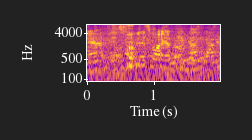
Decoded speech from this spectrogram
Ja, det tror jeg.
